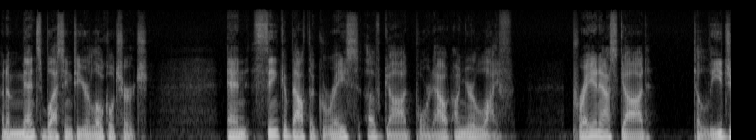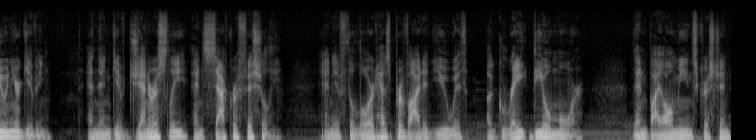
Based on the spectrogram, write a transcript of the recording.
an immense blessing to your local church and think about the grace of God poured out on your life. Pray and ask God to lead you in your giving, and then give generously and sacrificially. And if the Lord has provided you with a great deal more, then by all means, Christian,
